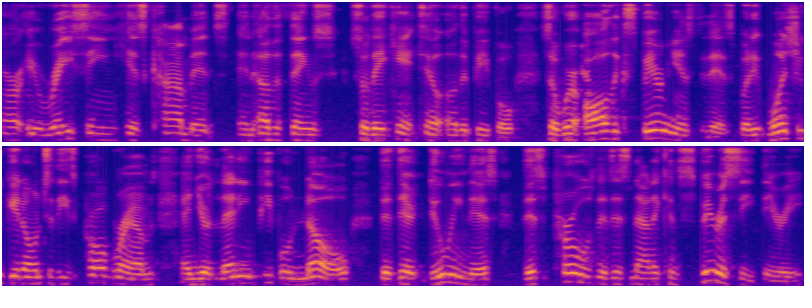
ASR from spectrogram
are erasing his comments and other things so they can't tell other people. So we're all experienced this. But it, once you get onto these programs and you're letting people know that they're doing this, this proves that it's not a conspiracy theory.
